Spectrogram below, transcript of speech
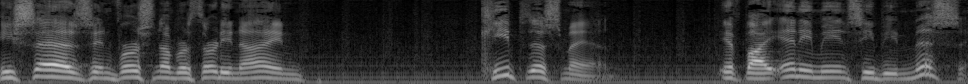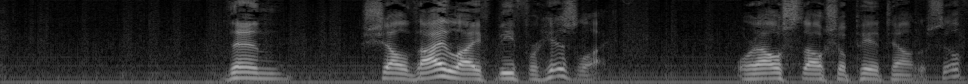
He says in verse number 39 Keep this man if by any means he be missing, then shall thy life be for his life, or else thou shalt pay a talent of silver.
